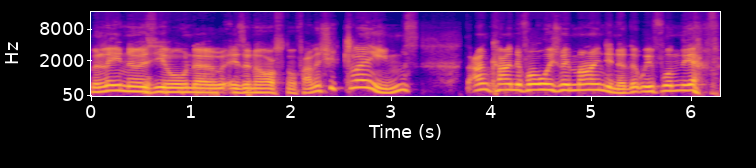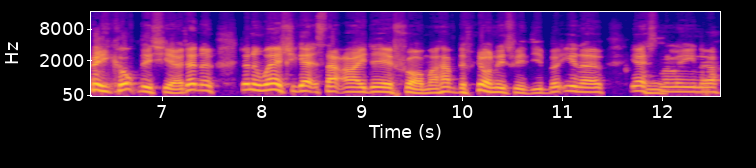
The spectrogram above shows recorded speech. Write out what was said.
Melina, as you all know, is an Arsenal fan, and she claims that I'm kind of always reminding her that we've won the FA Cup this year. I don't know, don't know where she gets that idea from. I have to be honest with you, but you know, yes, Mm. Melina.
